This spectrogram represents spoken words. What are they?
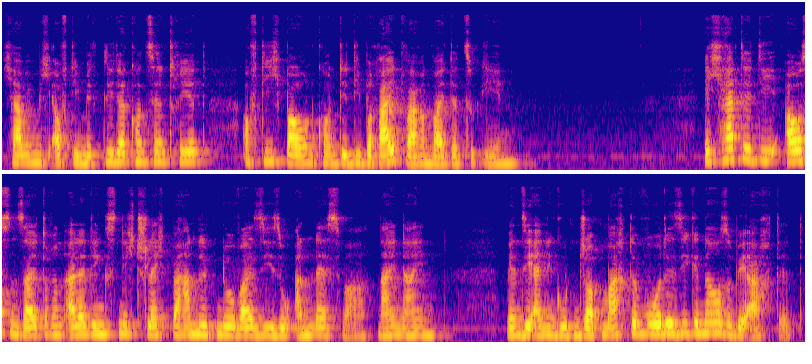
Ich habe mich auf die Mitglieder konzentriert, auf die ich bauen konnte, die bereit waren, weiterzugehen. Ich hatte die Außenseiterin allerdings nicht schlecht behandelt, nur weil sie so anders war. Nein, nein. Wenn sie einen guten Job machte, wurde sie genauso beachtet.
